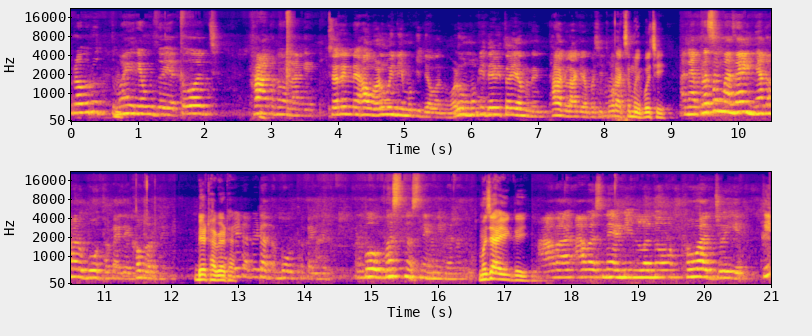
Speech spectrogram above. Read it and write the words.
પ્રવૃત્તમય રહેવું જોઈએ તો જ થાક ન લાગે. શરીરને હાવ હળવું નહીં મૂકી દેવાનું. હળવું મૂકી દેવી તોય એમને થાક લાગે પછી થોડાક સમય પછી. અને પ્રસંગમાં જાય ને ત્યાં તો હારું બહુ થકાઈ જાય ખબર નહીં. બેઠા બેઠા. બેઠા બેઠા તો બહુ થકાઈ બહુ મસ્ત સ્નેહ મિલન મજા આવી ગઈ. આવા આવા સ્નેહ મિલનો થવા જ જોઈએ. કે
